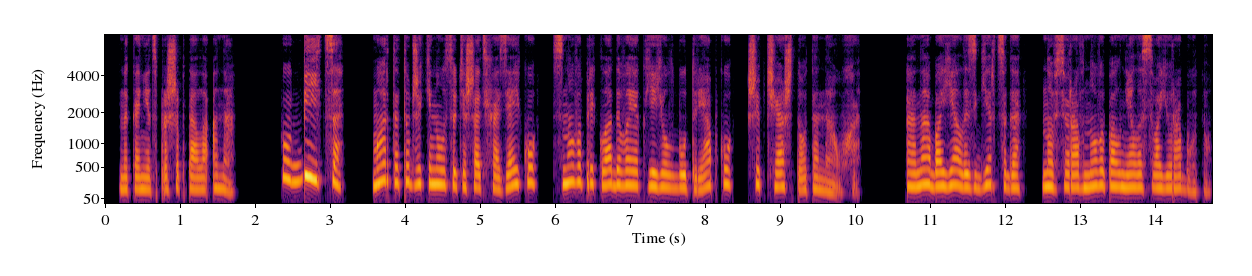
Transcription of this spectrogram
— наконец прошептала она. «Убийца!» Марта тут же кинулась утешать хозяйку, снова прикладывая к ее лбу тряпку, шепча что-то на ухо. Она боялась герцога, но все равно выполняла свою работу.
